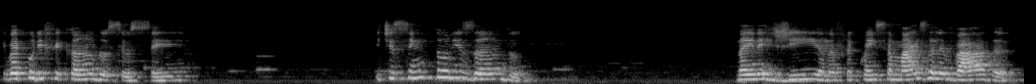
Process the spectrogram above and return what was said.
que vai purificando o seu ser e te sintonizando na energia, na frequência mais elevada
